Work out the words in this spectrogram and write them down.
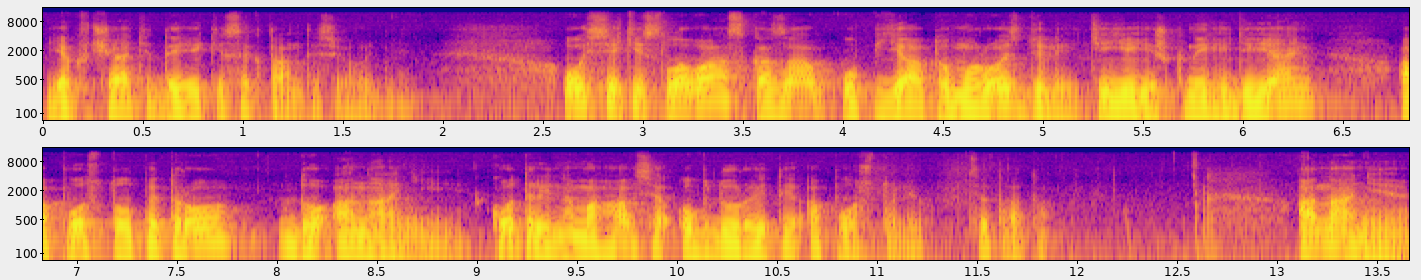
як вчать деякі сектанти сьогодні. Ось які слова сказав у п'ятому розділі тієї ж книги діянь апостол Петро до Ананії, котрий намагався обдурити апостолів. Цитата. Ананія,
